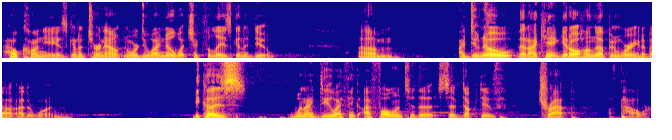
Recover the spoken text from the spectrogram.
how Kanye is going to turn out, nor do I know what Chick fil A is going to do. Um, I do know that I can't get all hung up in worrying about either one. Because when I do, I think I fall into the seductive trap of power.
